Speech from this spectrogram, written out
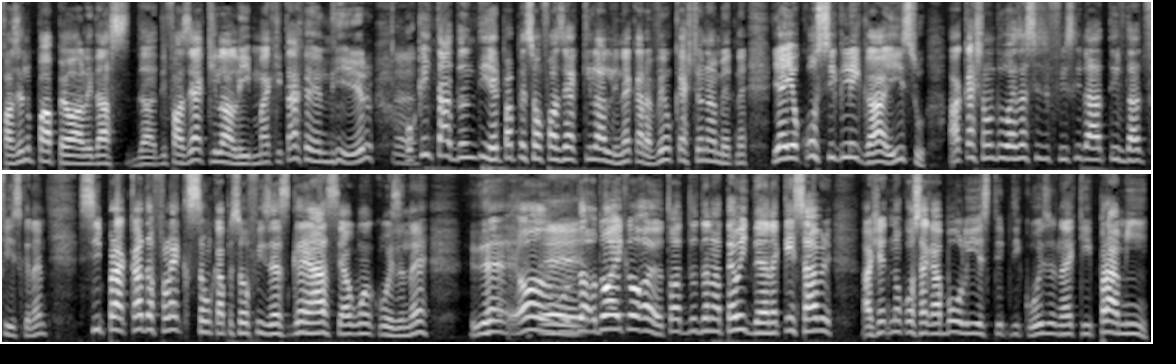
fazendo o papel ali das- da- de fazer aquilo ali, mas que tá ganhando dinheiro, É. ou quem tá dando dinheiro pra pessoa fazer aquilo ali, né, cara? Vem o questionamento, né? E aí eu consigo ligar isso à questão do exercício físico e da atividade física, né? Se pra cada flexão que a pessoa fizesse ganhasse alguma coisa, né? É, ó, É. dou aí que eu, ó, eu tô dando até uma ideia, né? Quem sabe a gente não consegue abolir esse tipo de coisa, né? Que pra mim,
